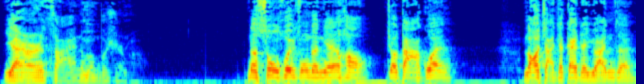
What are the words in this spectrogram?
也让人宰了吗？不是吗？那宋徽宗的年号叫大观，老贾家盖这园子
